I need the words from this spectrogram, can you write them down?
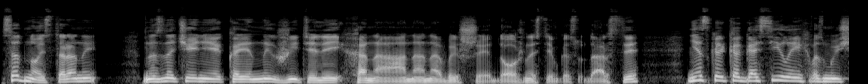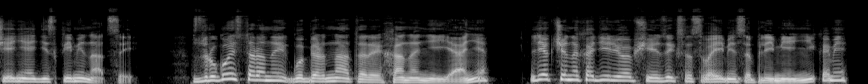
С одной стороны, назначение коренных жителей Ханаана на высшие должности в государстве несколько гасило их возмущение дискриминацией. С другой стороны, губернаторы хананияне легче находили общий язык со своими соплеменниками,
